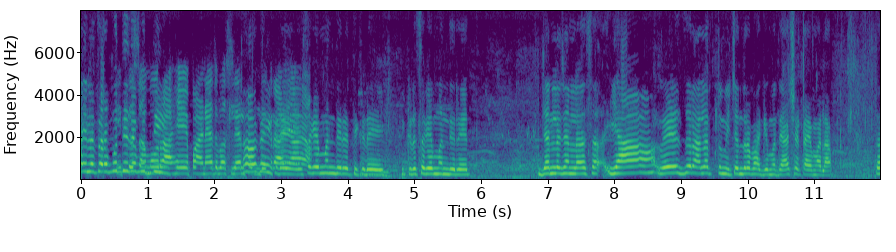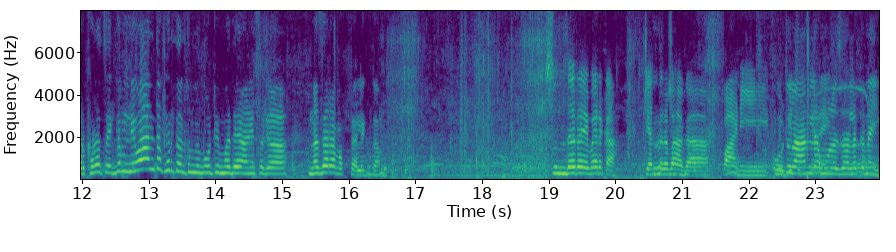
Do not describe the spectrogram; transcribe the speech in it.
हिला जरा बुद्धी दे इथं समोर बुद्धी आहे पाण्यात बसलेला हो का इकडे राया. सगळे मंदिर आहेत तिकडे इकडे सगळे मंदिर आहेत. ज्यांना ज्यांना असं ह्या वेळेस जर आलात तुम्ही चंद्रभागेमध्ये अशा टायमाला तर खरंच एकदम निवांत फिरताल तुम्ही बोटीमध्ये आणि सगळा नजारा बघताल एकदम. सुंदर आहे बर का. चंद्रभागा पाणी मी तुला आणल्यामुळं. झालं का नाही?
